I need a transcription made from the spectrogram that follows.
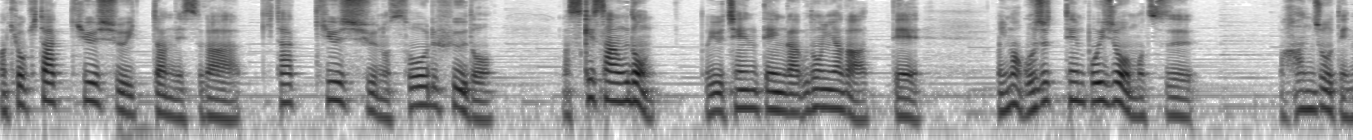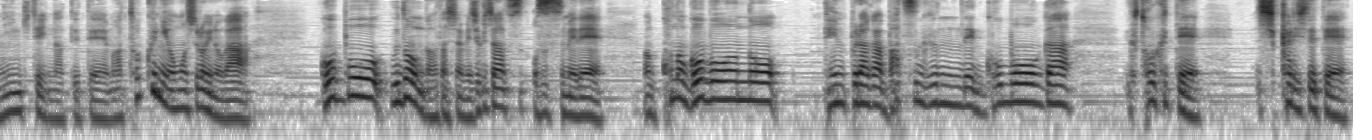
まあ、今日北九州行ったんですが北九州のソウルフード、まあ、助さんうどんというチェーン店がうどん屋があって今50店舗以上を持つ繁盛店人気店になってて、まあ、特に面白いのがごぼううどんが私はめちゃくちゃおすすめで、まあ、このごぼうの天ぷらが抜群でごぼうが太くてしっかりしてて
